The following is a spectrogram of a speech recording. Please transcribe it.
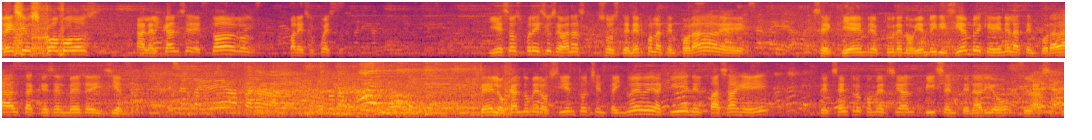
precios cómodos al alcance de todos los presupuestos. Y esos precios se van a sostener por la temporada de septiembre, octubre, noviembre y diciembre, que viene la temporada alta, que es el mes de diciembre. Esa es la idea para Este es el local número 189, aquí en el pasaje E del Centro Comercial Bicentenario Plaza.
